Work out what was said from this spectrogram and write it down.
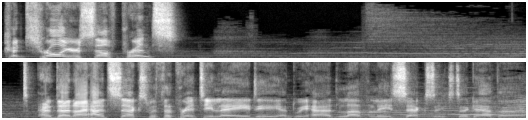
Control yourself, Prince! And then I had sex with a pretty lady, and we had lovely sexings together.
